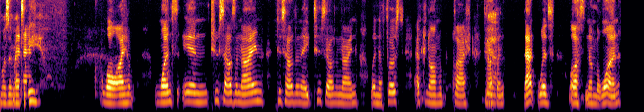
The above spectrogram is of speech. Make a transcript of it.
wasn't meant and to be. Well i have once in 2009, 2008, 2009, when the first economic crash happened. Yeah. That was loss number one.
